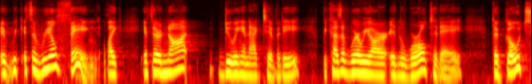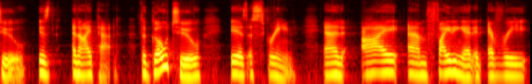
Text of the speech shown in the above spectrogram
it, it's a real thing. Like if they're not doing an activity because of where we are in the world today, the go-to is an iPad. The go-to is a screen. And I am fighting it at every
